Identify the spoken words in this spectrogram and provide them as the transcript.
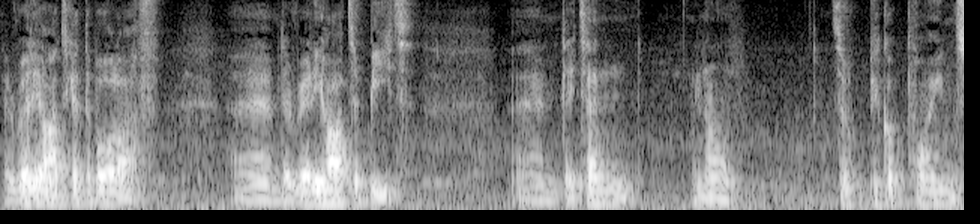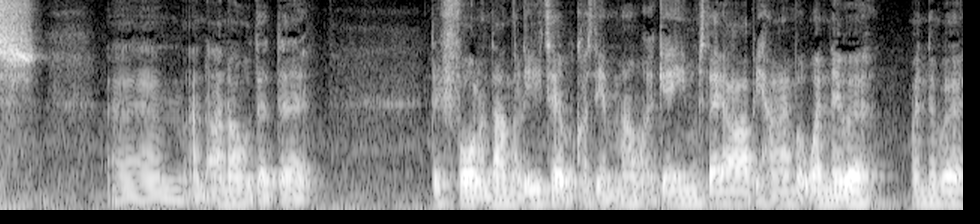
They're really hard to get the ball off. Um, they're really hard to beat. Um, they tend, you know, to pick up points. Um, and I know that they they've fallen down the lead table because the amount of games they are behind. But when they were when they were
